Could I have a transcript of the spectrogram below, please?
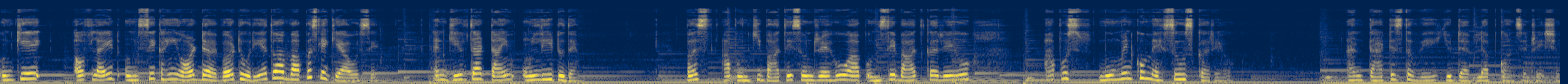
उनके ऑफ़ लाइट उनसे कहीं और डाइवर्ट हो रही है तो आप वापस लेके आओ उसे and give that time only to them बस आप उनकी बातें सुन रहे हो, आप उनसे बात कर रहे हो, आप उस मोमेंट को महसूस कर रहे हो. And that is the way you develop concentration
